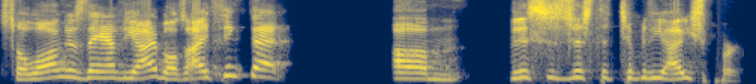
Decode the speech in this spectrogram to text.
so long as they have the eyeballs. I think that um, this is just the tip of the iceberg.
